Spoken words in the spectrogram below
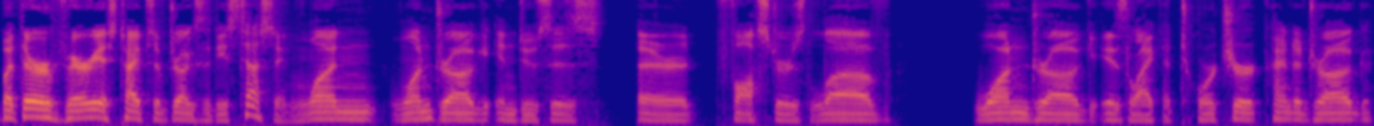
but there are various types of drugs that he's testing one one drug induces or fosters love one drug is like a torture kind of drug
